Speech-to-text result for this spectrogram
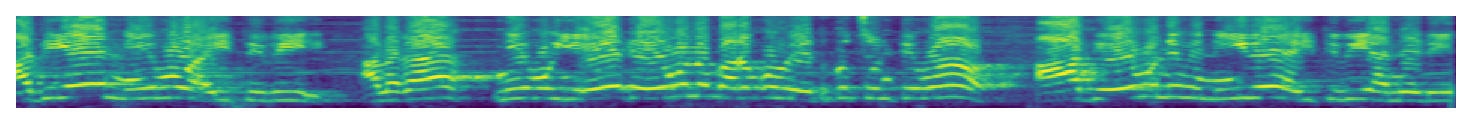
అదియే నీవు అయితివి. అనగా నీవు ఏ దేవుని కొరకు వెతుకుచుంటివో ఆ దేవునివి నీవే అయితివి అనేది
